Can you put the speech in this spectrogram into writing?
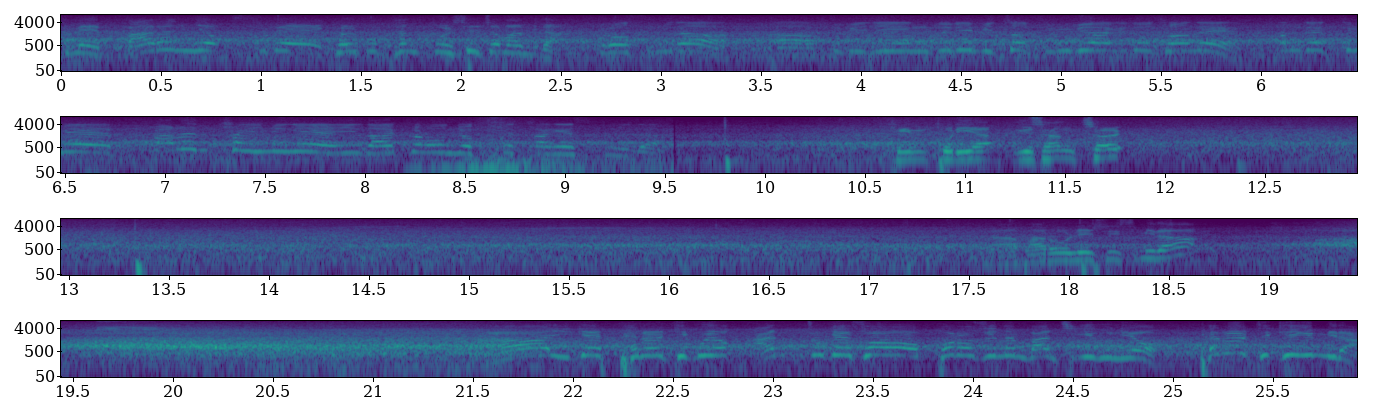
팀의 빠른 역습에 결국 한 골 실점합니다. 그렇습니다. 아, 수비진들이 미처 준비하기도 전에 상대팀의 빠른 타이밍에 이 날카로운 역습에 당했습니다. 팀 코리아 유상철 자 바로 올릴 수 있습니다 아 이게 페널티 구역 안쪽에서 벌어지는 반칙이군요 페널티킥입니다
